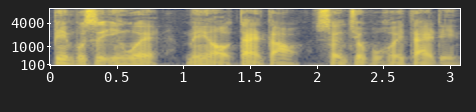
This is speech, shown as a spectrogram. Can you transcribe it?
并不是因为没有代祷，神就不会带领；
